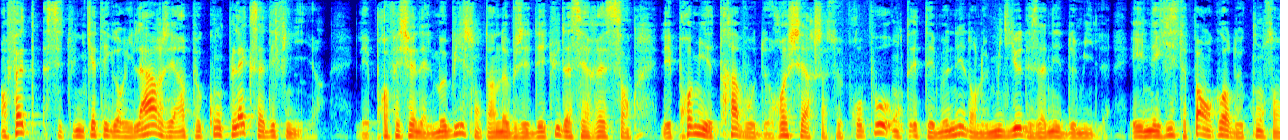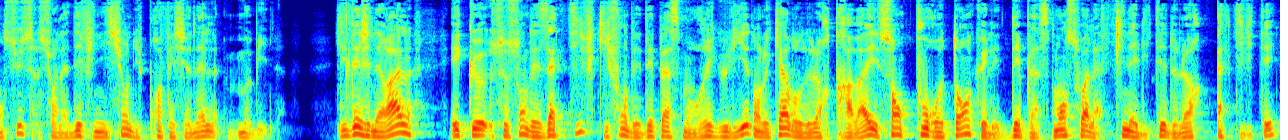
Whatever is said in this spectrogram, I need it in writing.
En fait, c'est une catégorie large et un peu complexe à définir. Les professionnels mobiles sont un objet d'étude assez récent. Les premiers travaux de recherche à ce propos ont été menés dans le milieu des années 2000 et il n'existe pas encore de consensus sur la définition du professionnel mobile. L'idée générale est que ce sont des actifs qui font des déplacements réguliers dans le cadre de leur travail sans pour autant que les déplacements soient la finalité de leur activité,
